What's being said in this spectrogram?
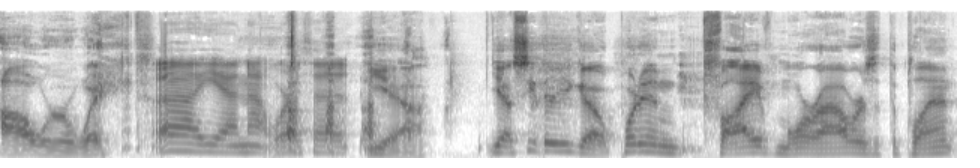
hour wait. Uh, yeah, not worth it. yeah, yeah. See, there you go. Put in five more hours at the plant.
